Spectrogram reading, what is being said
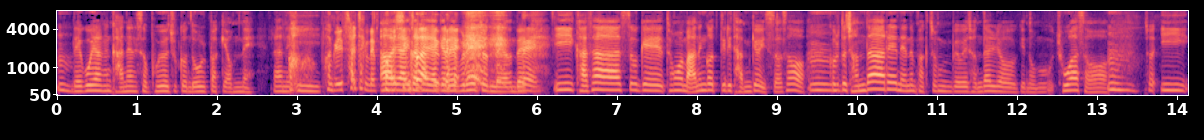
음. 내 고향은 가난해서 보여줄 건 노을밖에 없네. 라는 아, 이 방금 살짝 랩 아, 약간, 약간 랩을 해줬네요. 네. 네. 이 가사 속에 정말 많은 것들이 담겨 있어서 음. 그걸 또 전달해내는 박정민 배우의 전달력이 너무 좋아서 음. 저 이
